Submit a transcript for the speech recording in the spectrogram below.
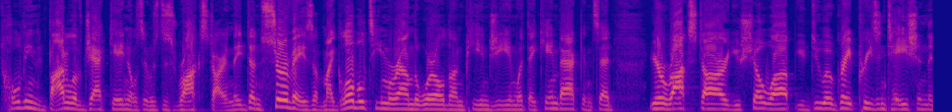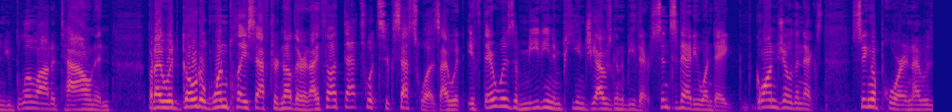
holding a bottle of Jack Daniels. It was this rock star, and they'd done surveys of my global team around the world on P&G, and what they came back and said, "You're a rock star. You show up, you do a great presentation, then you blow out of town." And but I would go to one place after another, and I thought that's what success was. I would, if there was a meeting in P&G, I was going to be there. Cincinnati one day, Guangzhou the next, Singapore, and I was,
